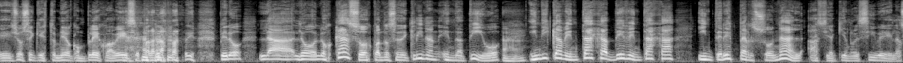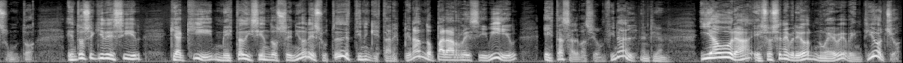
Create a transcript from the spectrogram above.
eh, yo sé que esto es medio complejo a veces para la radio, pero la- lo- los casos cuando se declinan en dativo Ajá. indica ventaja, desventaja, interés personal hacia quien recibe el asunto. Entonces quiere decir que aquí me está diciendo, señores, ustedes tienen que estar esperando para recibir esta salvación final. Entiendo. Y ahora, eso es en Hebreos 9, 28.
